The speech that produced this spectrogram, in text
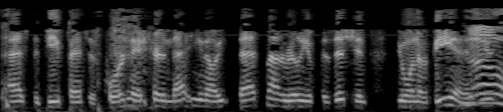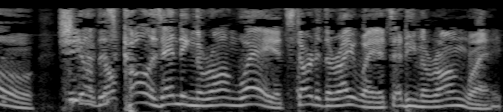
as the defensive coordinator, and that, you know, that's not really a position you want to be in. No, Sheil, this call is ending the wrong way. It started the right way. It's ending the wrong way.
